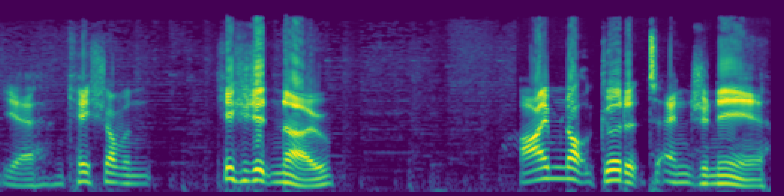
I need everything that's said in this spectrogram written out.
Yeah, in case you haven't... In case you didn't know, I'm not good at engineer.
